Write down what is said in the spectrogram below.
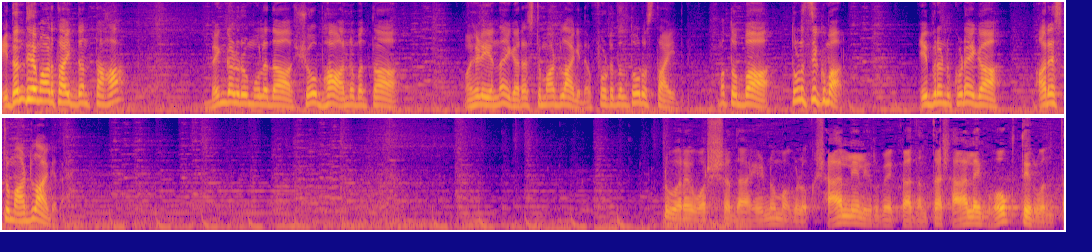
ಇದಂಧೆ ದಂಧೆ ಮಾಡ್ತಾ ಇದ್ದಂತಹ ಬೆಂಗಳೂರು ಮೂಲದ ಶೋಭಾ ಅನ್ನುವಂಥ ಮಹಿಳೆಯನ್ನ ಈಗ ಅರೆಸ್ಟ್ ಮಾಡಲಾಗಿದೆ. ಫೋಟೋದಲ್ಲಿ ತೋರಿಸ್ತಾ ಇದ್ವಿ. ಮತ್ತೊಬ್ಬ ತುಳಸಿ ಕುಮಾರ್ ಇಬ್ಬರನ್ನು ಕೂಡ ಈಗ ಅರೆಸ್ಟ್ ಮಾಡಲಾಗಿದೆ. ಎರಡೂವರೆ ವರ್ಷದ ಹೆಣ್ಣು ಮಗಳು ಶಾಲೆಯಲ್ಲಿ ಇರಬೇಕಾದಂಥ ಶಾಲೆಗೆ ಹೋಗ್ತಿರುವಂಥ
